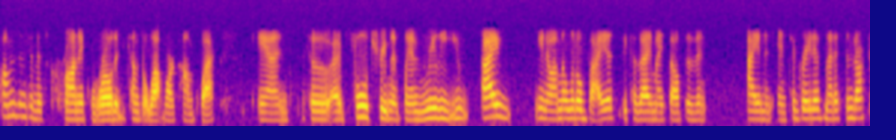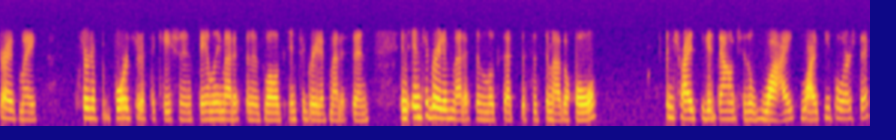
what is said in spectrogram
comes into this chronic world, it becomes a lot more complex. And so a full treatment plan really you I you know, I'm a little biased because I myself have an I am an integrative medicine doctor. I have my certif- board certification in family medicine as well as integrative medicine. And integrative medicine looks at the system as a whole and tries to get down to the why, why people are sick.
